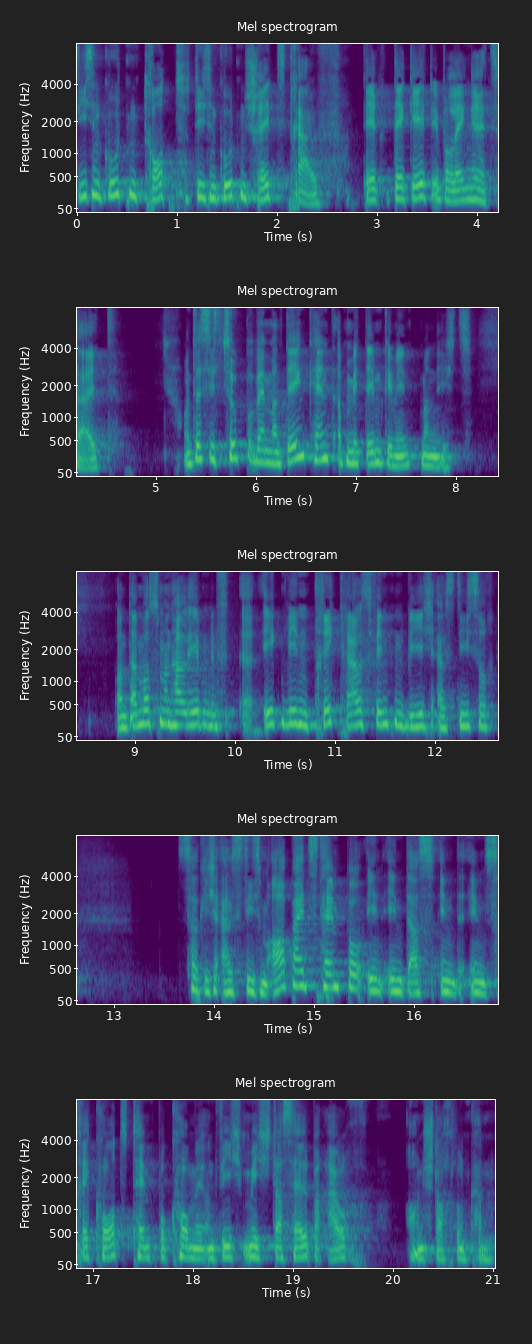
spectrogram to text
diesen guten Trott, diesen guten Schritt drauf. Der, der geht über längere Zeit. Und das ist super, wenn man den kennt, aber mit dem gewinnt man nichts. Und da muss man halt eben äh, irgendwie einen Trick rausfinden, wie ich aus dieser, sag ich, aus diesem Arbeitstempo in, in das, in, ins Rekordtempo komme und wie ich mich da selber auch anstacheln kann.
